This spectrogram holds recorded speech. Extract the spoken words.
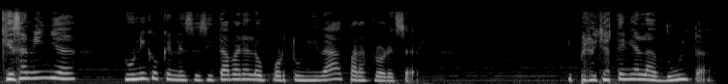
Que esa niña lo único que necesitaba era la oportunidad para florecer. Y pero ya tenía la adulta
